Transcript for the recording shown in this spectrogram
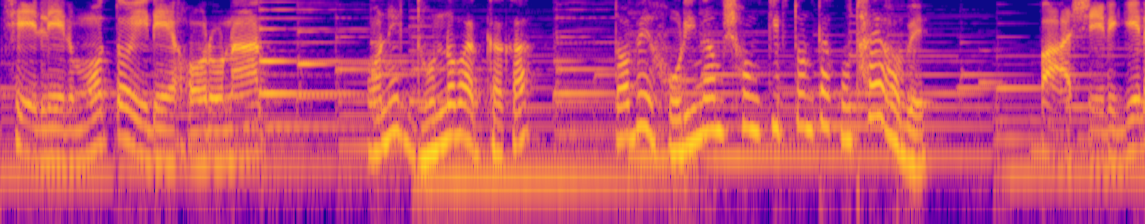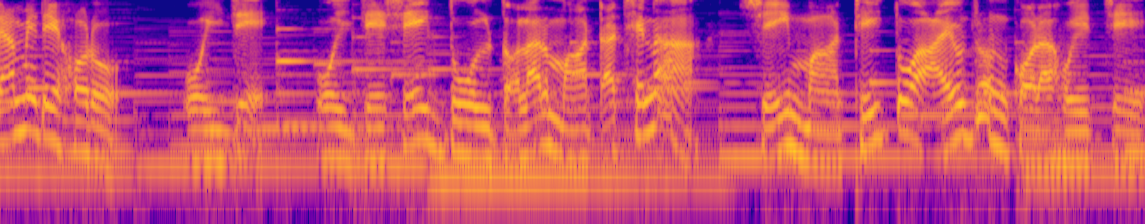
ছেলের মতোই রে হরনাথ। অনেক ধন্যবাদ কাকা তবে হরিনাম সংকীর্তনটা কোথায় হবে? পাশের গ্রামে রে হর ওই যে ওই যে সেই দোলতলার মাঠ আছে না? সেই মাঠেই তো আয়োজন করা হয়েছে।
